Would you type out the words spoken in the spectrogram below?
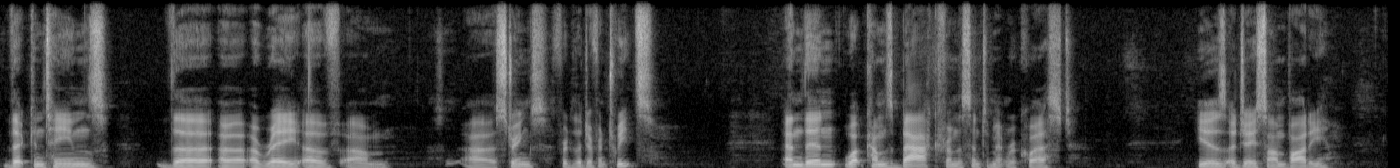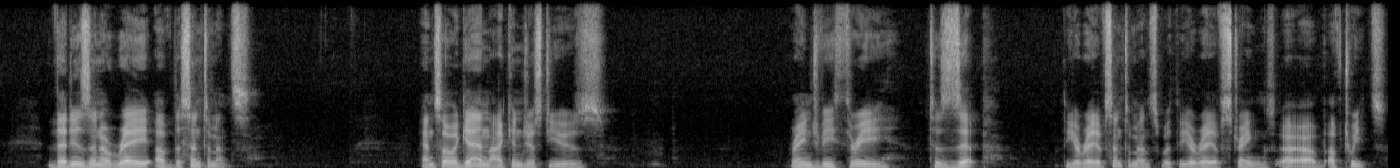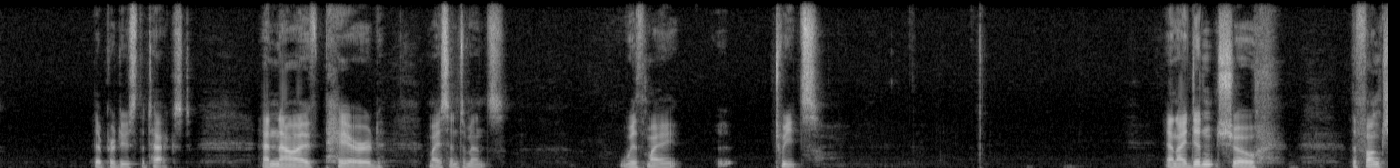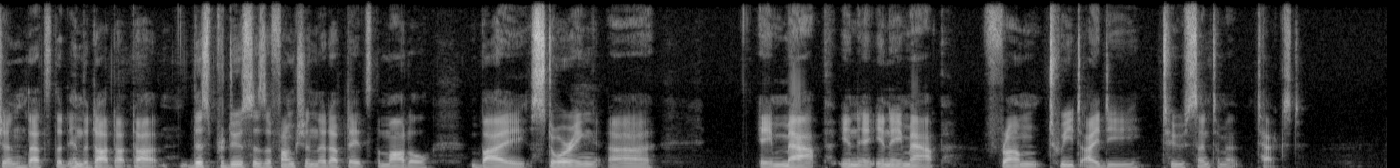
that contains the uh, array of um, uh, strings for the different tweets. And then what comes back from the sentiment request is a JSON body that is an array of the sentiments. And so again, I can just use range v3 to zip the array of sentiments with the array of strings, uh, of, of tweets that produce the text. And now I've paired my sentiments with my uh, tweets. And I didn't show the function, that's the, in the dot, dot, dot. This produces a function that updates the model by storing uh, a map, in a, in a map, from tweet ID to sentiment text.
